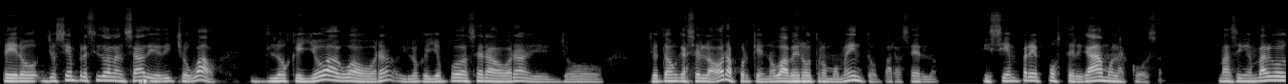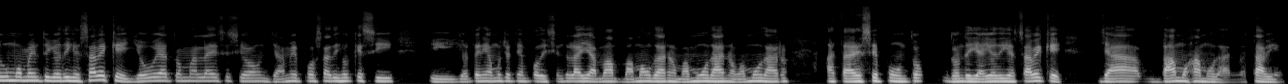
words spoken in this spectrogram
Pero yo siempre he sido lanzado y he dicho, wow, lo que yo hago ahora y lo que yo puedo hacer ahora, eh, yo, yo tengo que hacerlo ahora porque no va a haber otro momento para hacerlo. Y siempre postergamos las cosas. Más sin embargo, en un momento yo dije, ¿sabe qué? Yo voy a tomar la decisión. Ya mi esposa dijo que sí y yo tenía mucho tiempo diciéndole a ella, vamos a mudarnos, vamos a mudarnos, vamos a mudarnos, hasta ese punto donde ya yo dije, ¿sabe qué? Ya vamos a mudarnos, está bien.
